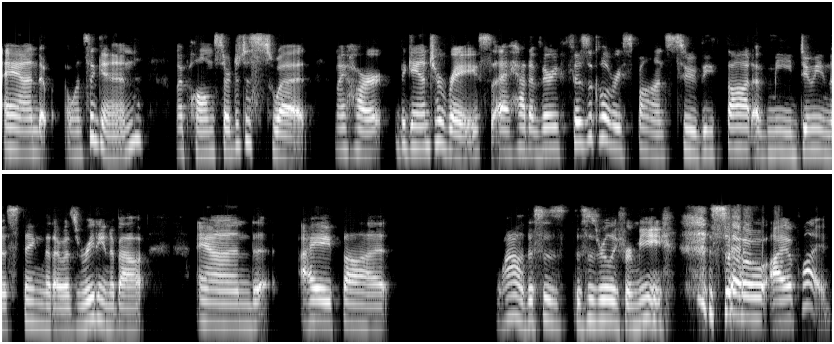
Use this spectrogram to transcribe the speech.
And once again, my palms started to sweat my heart began to race. I had a very physical response to the thought of me doing this thing that I was reading about. And I thought, wow, this is this is really for me. so I applied.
